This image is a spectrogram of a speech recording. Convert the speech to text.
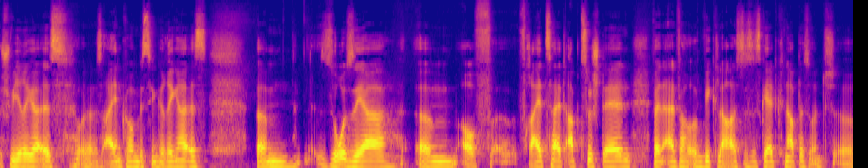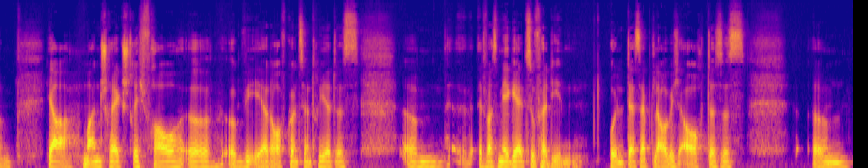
schwieriger ist oder das Einkommen ein bisschen geringer ist, ähm, so sehr ähm, auf Freizeit abzustellen, wenn einfach irgendwie klar ist, dass das Geld knapp ist und ähm, ja, Mann, Schrägstrich, Frau äh, irgendwie eher darauf konzentriert ist, ähm, etwas mehr Geld zu verdienen. Und deshalb glaube ich auch, dass es ähm,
